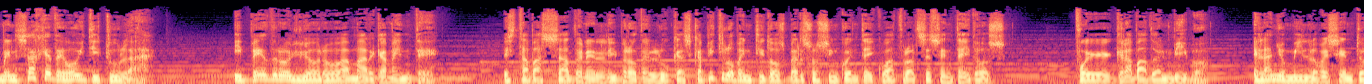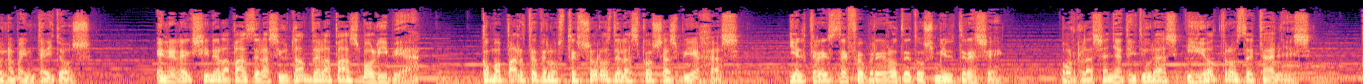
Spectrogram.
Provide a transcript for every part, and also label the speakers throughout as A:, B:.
A: Mensaje de hoy titula Y Pedro lloró amargamente. Está basado en el libro de Lucas capítulo 22 versos 54 al 62. Fue grabado en vivo el año 1992 en el Excine La Paz de la ciudad de La Paz, Bolivia, como parte de los tesoros de las cosas viejas y el 3 de febrero de 2013 por las añadiduras y otros detalles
